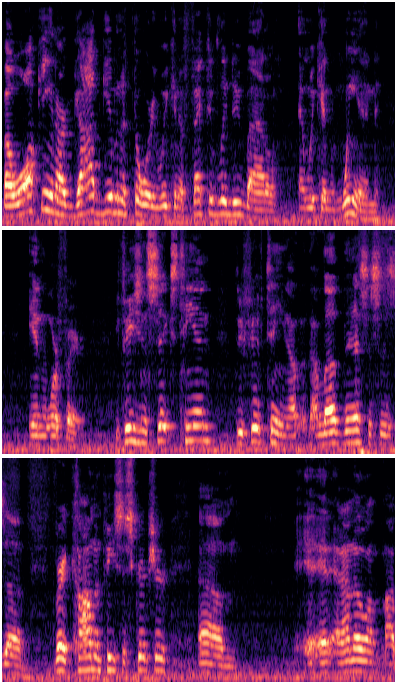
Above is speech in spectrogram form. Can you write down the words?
By walking in our God given authority, we can effectively do battle and we can win in warfare. Ephesians 6 10 through 15. I, I love this. This is a very common piece of scripture. Um, and, and, I know my,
